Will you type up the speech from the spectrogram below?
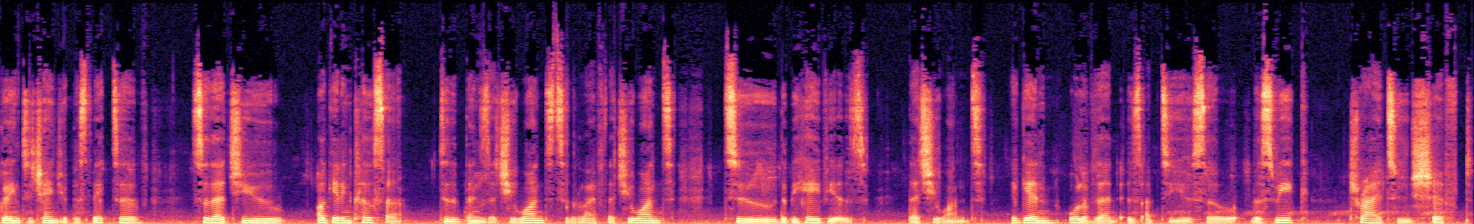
going to change your perspective so that you are getting closer to the things that you want, to the life that you want, to the behaviors that you want. Again, all of that is up to you. So this week, try to shift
